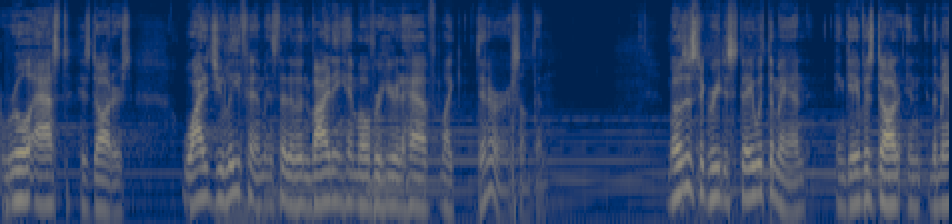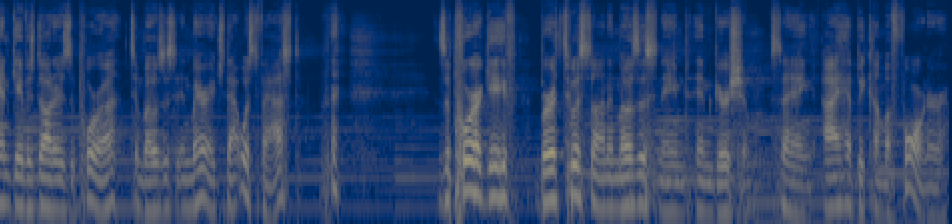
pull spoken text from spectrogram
Reuel asked his daughters, Why did you leave him instead of inviting him over here to have like dinner or something? Moses agreed to stay with the man and gave his daughter and the man gave his daughter Zipporah to Moses in marriage. That was fast. Zipporah gave birth to a son, and Moses named him Gershom, saying, I have become a foreigner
